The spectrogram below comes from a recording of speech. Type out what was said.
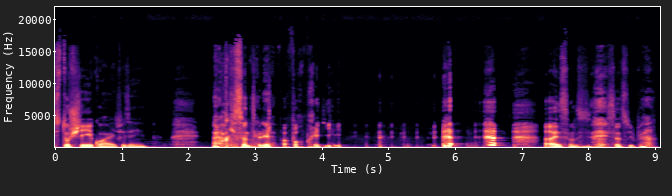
Ils se touchaient, quoi. Ils faisaient alors qu'ils sont allés là-bas pour prier. ah, ils, sont, super.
